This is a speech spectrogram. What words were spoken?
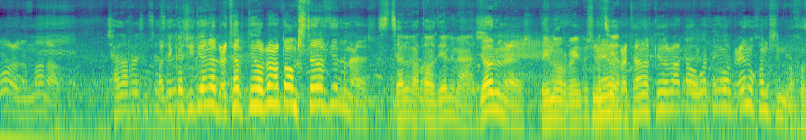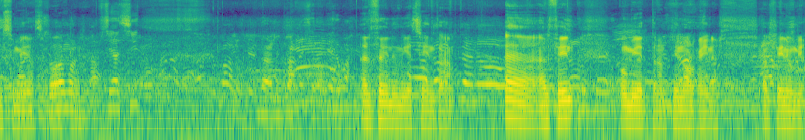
والله ما نعرف شحال الريس مشى هذيك اجيتي أنا بعتها ب 42 عطاهم 6000 ديال المعاش. 6000 عطاوه ديال المعاش. ديال المعاش. 42 باش متيا بعتها أنا ب 42 عطاوه 42 و500 و 500 تبارك الله عرفتي السيد؟ 2200 درهم. آه 2100 درهم 42000 2100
